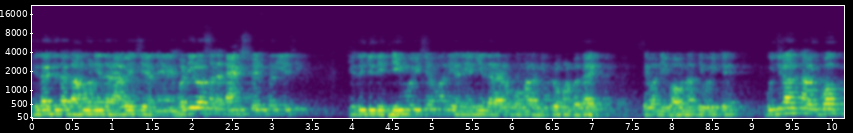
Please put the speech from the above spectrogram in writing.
જુદા જુદા ગામોની અંદર આવે છે અને વડીલો સાથે ટાઈમ સ્પેન્ડ કરીએ છીએ. જુદી જુદી થીમ હોય છે અમારી અને એની અંદર આ લોકો અમારા મિત્રો પણ બધાય સેવાની ભાવનાથી હોય છે. ગુજરાતના લગભગ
